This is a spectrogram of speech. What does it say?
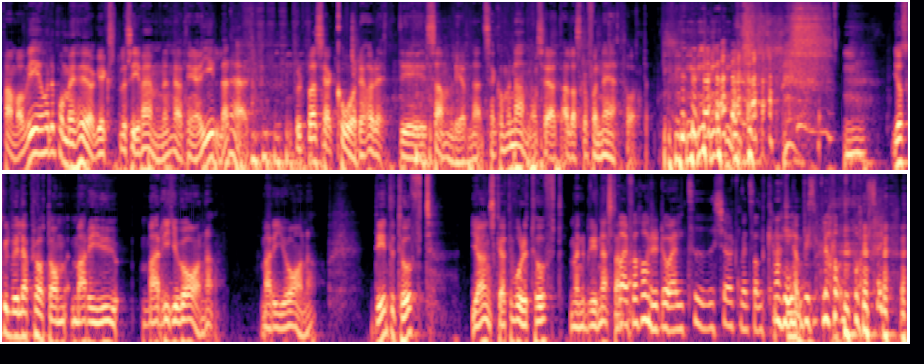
Fan vad vi håller på med högexplosiva ämnen hela tiden. Jag gillar det här. Först bara säga att KD har rätt i samlevnad. Sen kommer Nanna och säga att alla ska få näthata. Jag skulle vilja prata om mariu, marijuana. Marijuana. Det är inte tufft. Jag önskar att det vore tufft, men det blir nästan... Varför har du då en t-shirt med ett sånt cannabisblad på sig?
